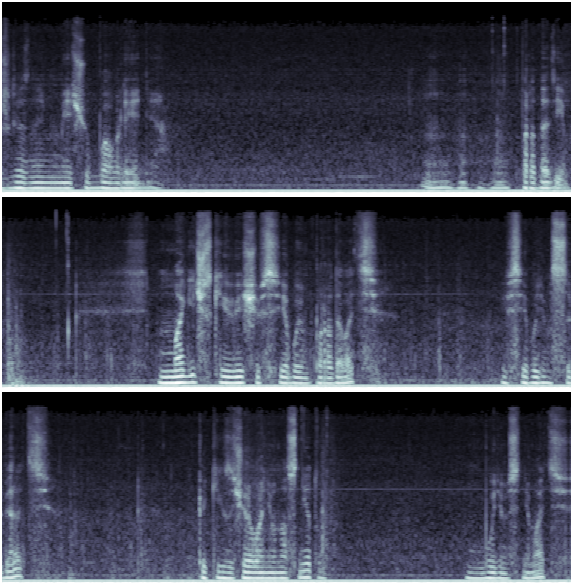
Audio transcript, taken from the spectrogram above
Железный меч убавления. Продадим. Магические вещи все будем продавать. И все будем собирать каких зачарований у нас нету. Будем снимать.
